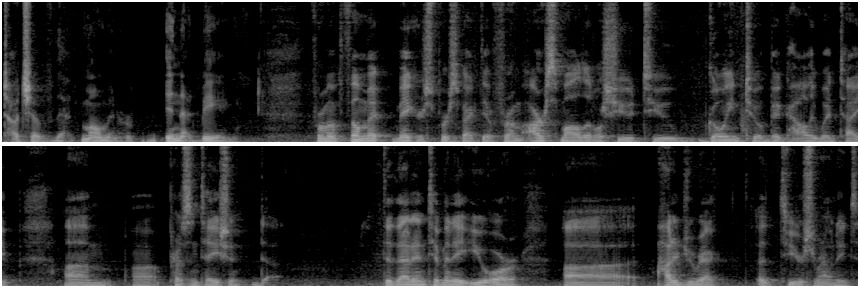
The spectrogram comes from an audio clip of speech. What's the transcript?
touch of that moment or in that being. From a filmmaker's perspective, from our small little shoot to going to a big Hollywood type um, uh, presentation, did that intimidate you, or uh, how did you react uh, to your surroundings?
